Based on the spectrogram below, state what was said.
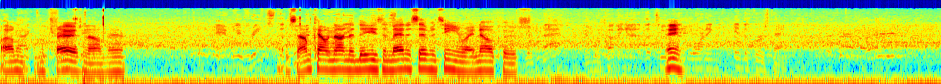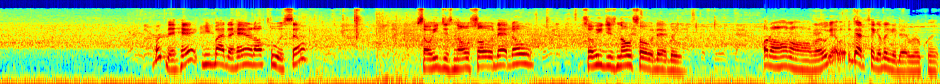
I'm, I'm trash now, man. and we've reached the Like I said, I'm counting down the days in Madden 17 right now, cause back, and we're coming out of the two Hey. minute warning in the first half. what the heck? He about to hand it off to himself? So he just no sold that though. So he just no sold that dude. Hold on, hold on, bro. We got, we got to take a look at that real quick.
